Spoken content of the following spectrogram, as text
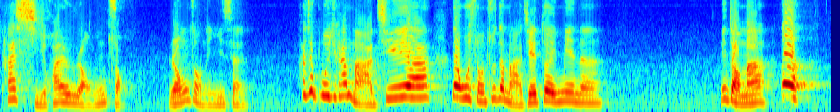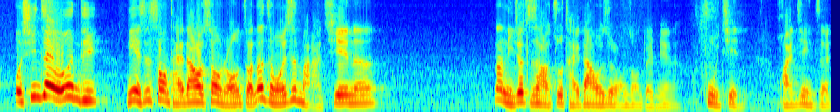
他喜欢荣总，荣总的医生，他就不会去看马街啊。那为什么住在马街对面呢？你懂吗？呃。我心脏有问题，你也是送台大或送荣总，那怎么会是马街呢？那你就只好住台大或是荣总对面了，附近环境之类。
